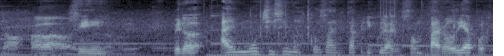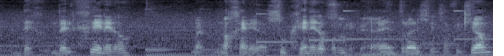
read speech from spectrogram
trabajaba. Sí. todo, Pero hay muchísimas cosas en esta película que son parodia por, de- del género. Bueno, no género, subgénero, porque Subgénero. está dentro de ciencia ficción.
